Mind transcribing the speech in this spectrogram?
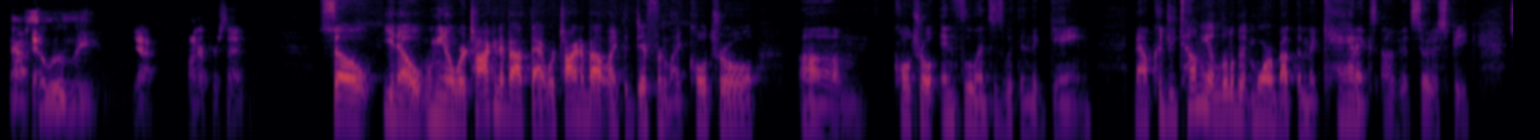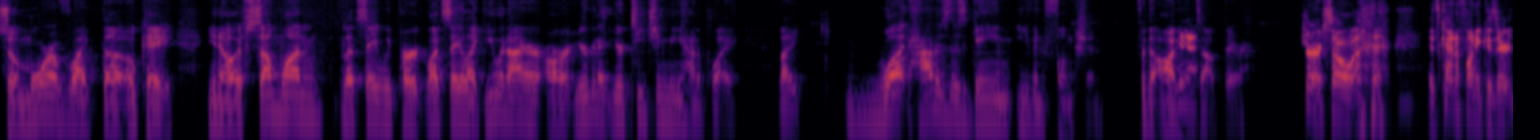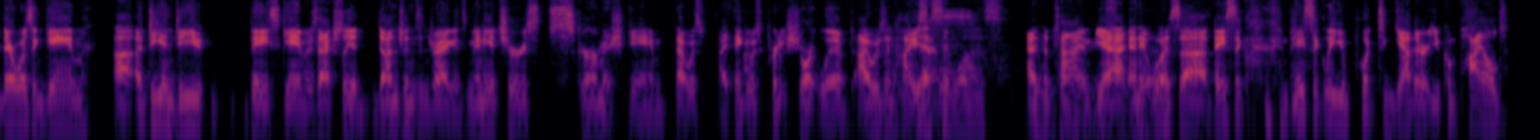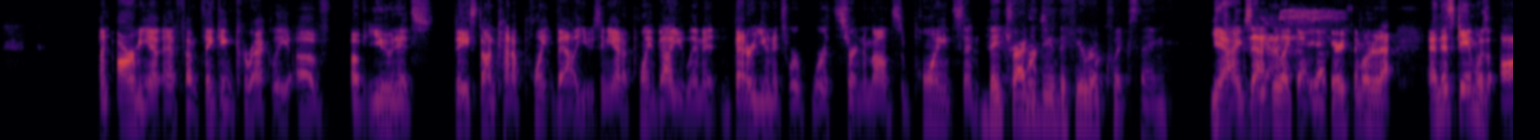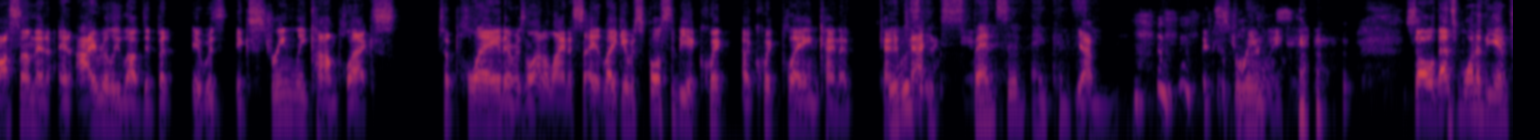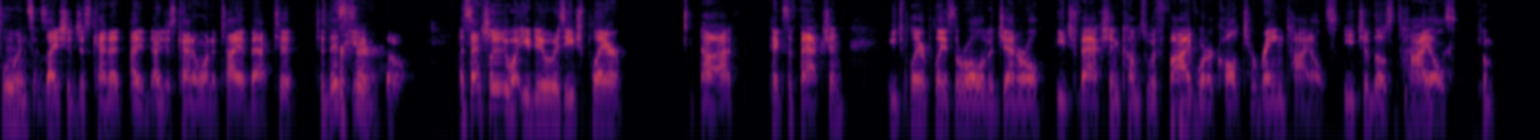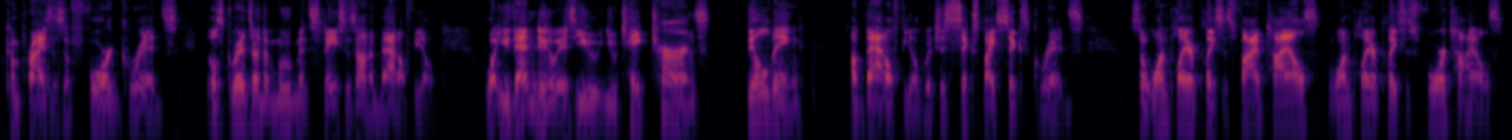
Absolutely. Yeah, hundred percent. So you know, you know, we're talking about that. We're talking about like the different like cultural, um, cultural influences within the game. Now, could you tell me a little bit more about the mechanics of it, so to speak? So more of like the okay, you know, if someone, let's say we per, let's say like you and I are, are you're gonna you're teaching me how to play, like what, how does this game even function? for the audience yeah. out there? Sure. So it's kind of funny because there there was a game, uh, a D and D based game. It was actually a Dungeons and Dragons miniatures skirmish game that was I think it was pretty short lived. I was in high yes, school. Yes, it was at the time. Yeah, and it was uh, basically basically you put together, you compiled an army, if I'm thinking correctly, of of units based on kind of point values and you had a point value limit and better units were worth certain amounts of points and they tried to do the HeroClix thing. Yeah exactly yes. like that. Yeah very similar to that. And this game was awesome and, and i really loved it but it was extremely complex to play. There was a lot of line of sight. Like it was supposed to be a quick a quick playing kind of kind it of was expensive and confusing. Yeah extremely so that's one of the influences i should just kind of I, I just kind of want to tie it back to to this For game. sure. so essentially what you do is each player uh, picks a faction. Each player plays the role of a general. Each faction comes with 5 mm-hmm. what are called terrain tiles. Each of those tiles com- comprises of four grids. Those grids are the movement spaces on a battlefield. What you then do is you you take turns building a battlefield which is six by six grids so one player places five tiles one player places four tiles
